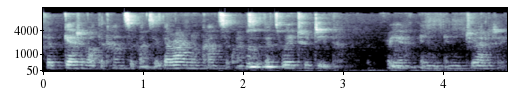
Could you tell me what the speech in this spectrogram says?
Forget about the consequences. There are no consequences. That's way too deep for you in, in duality.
